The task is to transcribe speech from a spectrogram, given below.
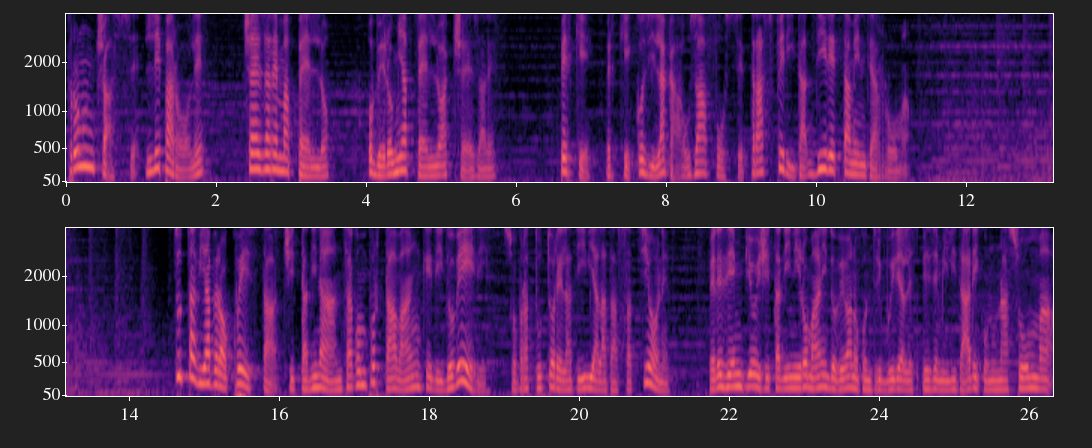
pronunciasse le parole Cesare m'appello ovvero mi appello a Cesare. Perché? Perché così la causa fosse trasferita direttamente a Roma. Tuttavia però questa cittadinanza comportava anche dei doveri, soprattutto relativi alla tassazione. Per esempio i cittadini romani dovevano contribuire alle spese militari con una somma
